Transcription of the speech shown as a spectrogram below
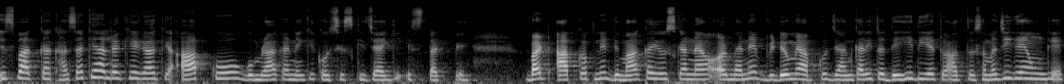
इस बात का खासा ख्याल रखिएगा कि आपको गुमराह करने की कोशिश की जाएगी इस तट पे। बट आपको अपने दिमाग का यूज़ करना है और मैंने वीडियो में आपको जानकारी तो दे ही दी है तो आप तो समझ ही गए होंगे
